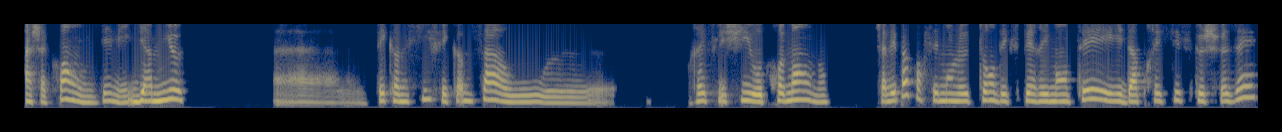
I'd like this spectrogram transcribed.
à chaque fois, on me disait, mais il y a mieux. Euh, fais comme ci, fais comme ça, ou euh, réfléchis autrement. Donc, j'avais pas forcément le temps d'expérimenter et d'apprécier ce que je faisais,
